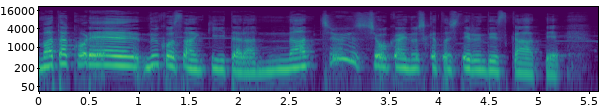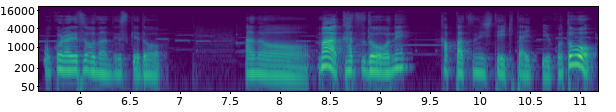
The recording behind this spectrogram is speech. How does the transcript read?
またこれ、ぬこさん聞いたら、なんちゅう紹介の仕方してるんですかって怒られそうなんですけど、あのまあ、活動をね、活発にしていきたいっていうことを、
